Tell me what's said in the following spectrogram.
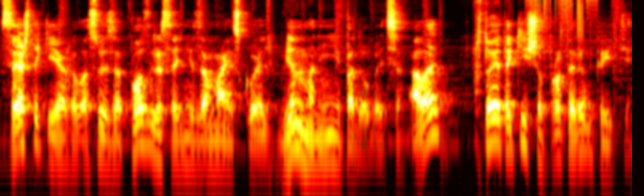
все ж таки я голосую за Postgres, а не за MySQL. Він мені не подобається. Але хто я такий, щоб проти ринку йти?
